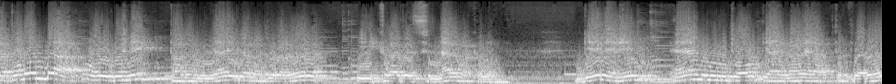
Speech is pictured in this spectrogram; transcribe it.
yapalım da organik tarım yaygaracıları itiraz etsinler bakalım. Gelelim en çok yaygara yaptıkları,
